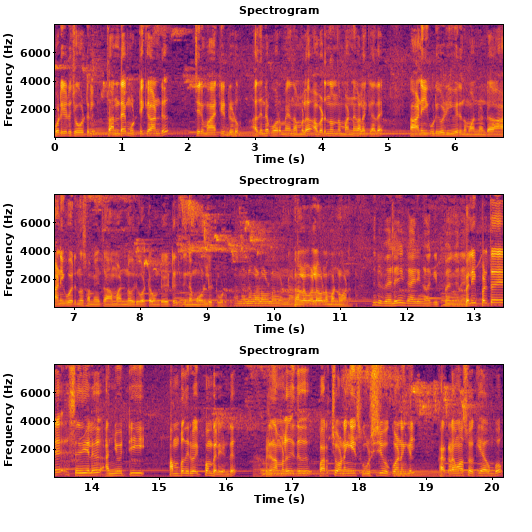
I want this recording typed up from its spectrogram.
കൊടിയുടെ ചുവട്ടിൽ തന്റെ മുട്ടിക്കാണ്ട് ഇച്ചിരി മാറ്റിയിട്ടിടും. അതിന്റെ പുറമേ നമ്മൾ അവിടെ നിന്നൊന്നും മണ്ണ് കളയ്ക്കാതെ ആണി കൂടി ഒഴുകി വരുന്ന മണ്ണുണ്ട്. ആണി വരുന്ന സമയത്ത് ആ മണ്ണ് ഒരു വട്ടം കൊണ്ടുപോയിട്ട് ഇതിന്റെ മുകളിൽ ഇട്ട് കൊടുക്കും. നല്ല വളമുള്ള മണ്ണാണ്. നല്ല വളമുള്ള മണ്ണുമാണ്. ഇതിന്റെ വിലയും കാര്യങ്ങളൊക്കെ ഇപ്പോൾ എങ്ങനെ? വില ഇപ്പോഴത്തെ സ്ഥിതിയിൽ അഞ്ഞൂറ്റി അമ്പത് രൂപ ഇപ്പം വിലയുണ്ട്. പിന്നെ നമ്മൾ ഇത് പറിച്ച് ഉണങ്ങി സൂക്ഷിച്ച് വെക്കുവാണെങ്കിൽ കർക്കിടക മാസമൊക്കെ ആകുമ്പോൾ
